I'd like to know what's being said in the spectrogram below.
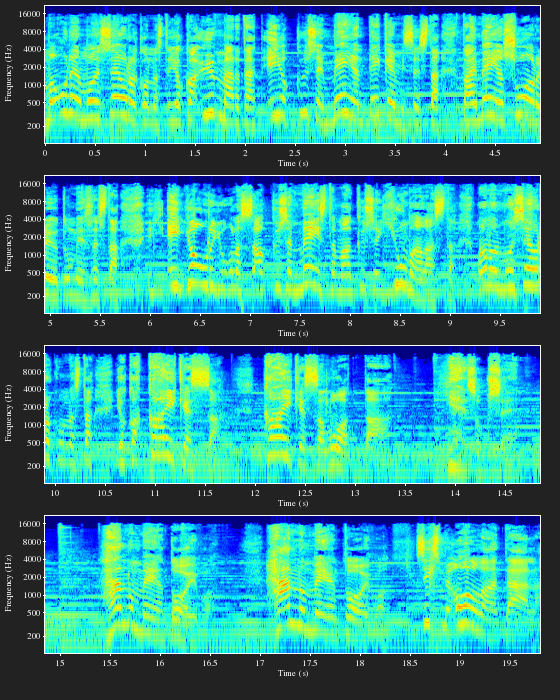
Mä unelmoin seurakunnasta, joka ymmärtää, että ei ole kyse meidän tekemisestä tai meidän suoriutumisesta. Ei joulujuhlassa ole kyse meistä, vaan kyse Jumalasta. Mä unelmoin seurakunnasta, joka kaikessa, kaikessa luottaa Jeesukseen. Hän on meidän toivo. Hän on meidän toivo. Siksi me ollaan täällä.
